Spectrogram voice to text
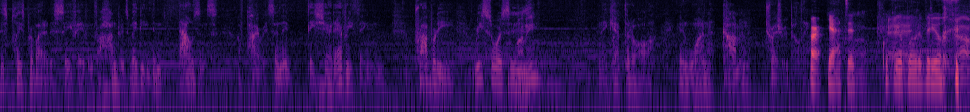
this place provided a safe haven for hundreds, maybe even thousands of pirates, and they, they shared everything. Property, resources. Money? And they kept it all in one common treasury building. Alright, yeah, I had to quickly upload a video. So,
